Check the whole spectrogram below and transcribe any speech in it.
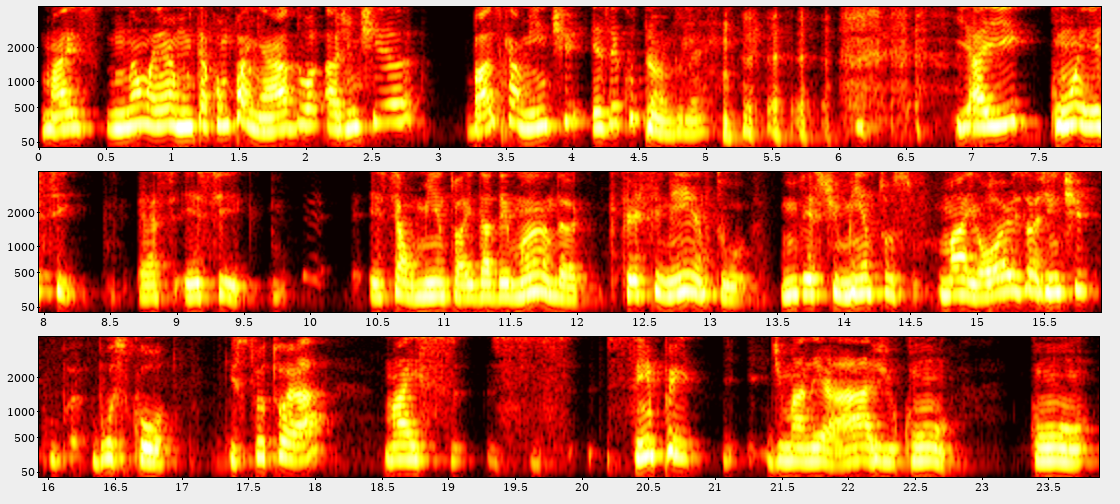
mas não era muito acompanhado, a gente ia basicamente executando, né? e aí, com esse, esse, esse aumento aí da demanda, crescimento, investimentos maiores, a gente buscou estruturar, mas sempre de maneira ágil, com, com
